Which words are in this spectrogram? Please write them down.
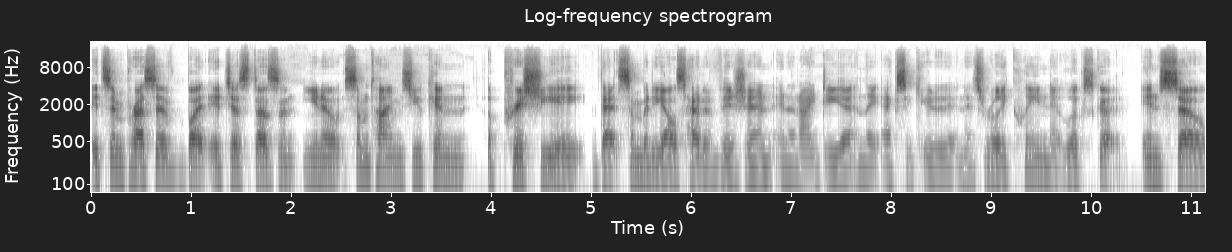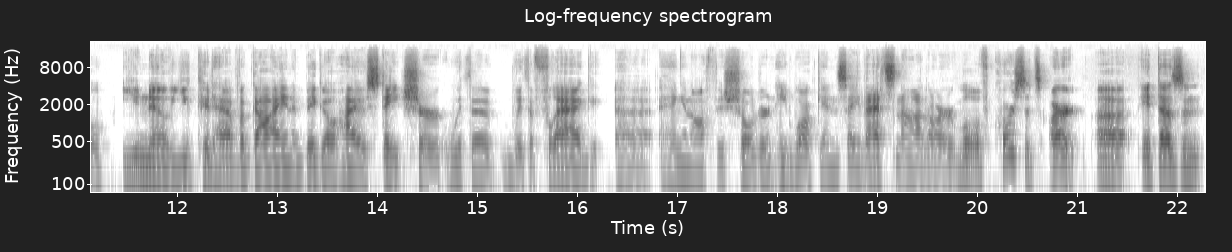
it's impressive, but it just doesn't, you know, sometimes you can appreciate that somebody else had a vision and an idea and they executed it and it's really clean and it looks good. And so, you know, you could have a guy in a big Ohio State shirt with a with a flag uh, hanging off his shoulder and he'd walk in and say that's not art. Well, of course it's art. Uh, it doesn't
